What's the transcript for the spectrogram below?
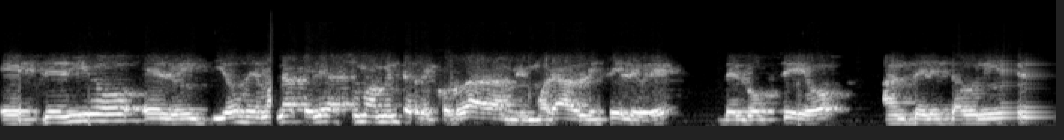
se dio el 22 de mayo, una pelea sumamente recordada, memorable, célebre, del boxeo ante el estadounidense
